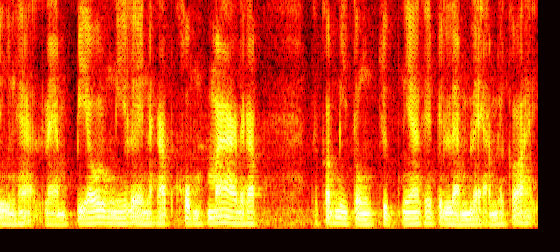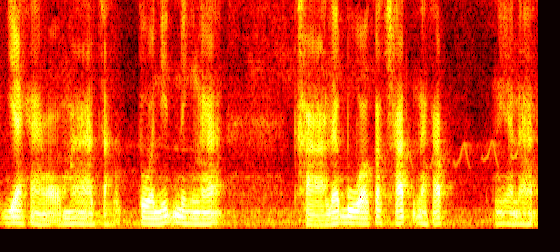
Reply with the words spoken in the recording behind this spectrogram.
ดูนะฮะแหลมเปี้ยวตรงนี้เลยนะครับ คมมากนะครับ แล้วก็มีตรงจุดเนี้ยที่เป็นแหลมๆแล้วก็แยกห่างออกมาจากตัวนิดนึงนะฮะขาและบัวก็ชัดนะครับเนี่ยนะฮะ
